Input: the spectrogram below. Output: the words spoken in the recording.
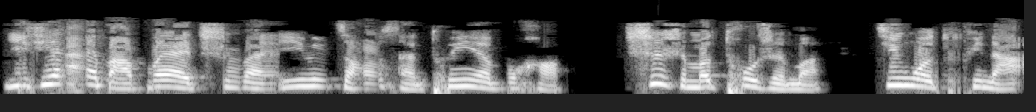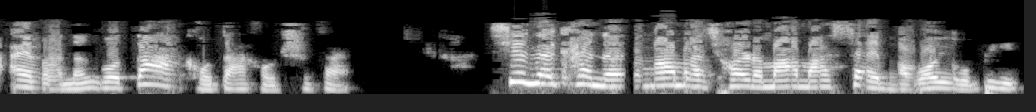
以前艾玛不爱吃饭，因为早产吞咽不好，吃什么吐什么。经过推拿，艾玛能够大口大口吃饭。现在看着妈妈圈的妈妈晒宝宝有病。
